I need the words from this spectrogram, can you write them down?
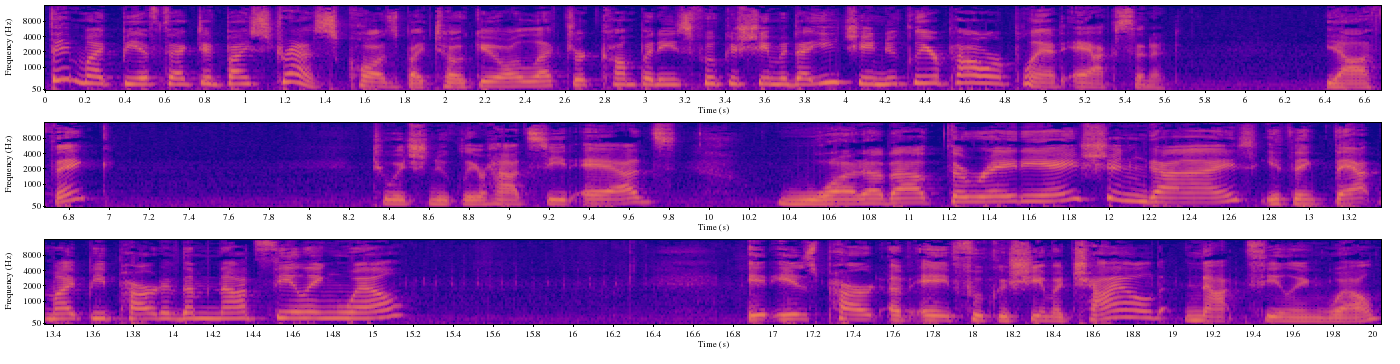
they might be affected by stress caused by Tokyo Electric Company's Fukushima Daiichi nuclear power plant accident. Ya think? To which Nuclear Hot Seat adds, What about the radiation, guys? You think that might be part of them not feeling well? It is part of a Fukushima child not feeling well.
